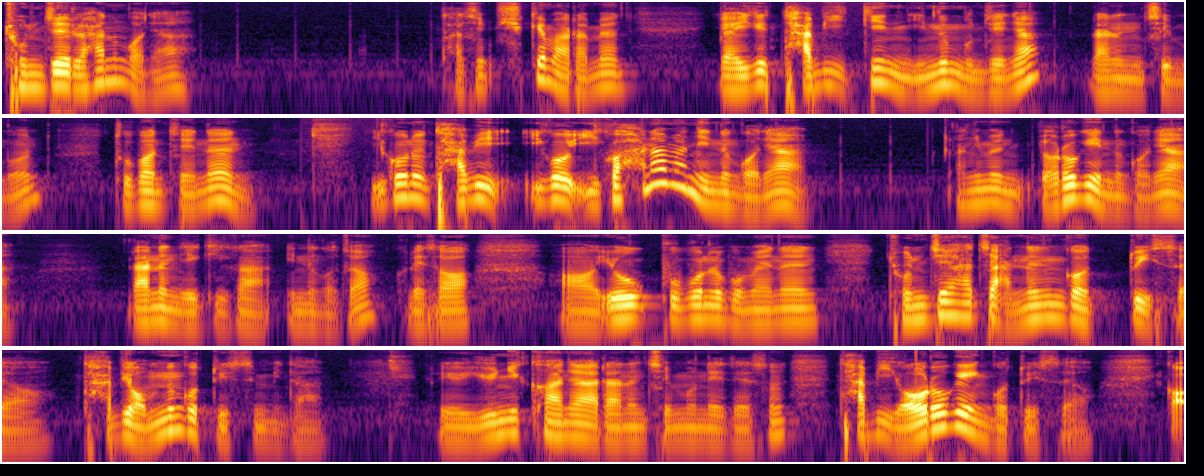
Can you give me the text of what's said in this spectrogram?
존재를 하는 거냐? 다시 쉽게 말하면 야 이게 답이 있긴 있는 문제냐? 라는 질문. 두 번째는 이거는 답이 이거 이거 하나만 있는 거냐? 아니면 여러 개 있는 거냐? 라는 얘기가 있는 거죠. 그래서 어, 요 부분을 보면은 존재하지 않는 것도 있어요. 답이 없는 것도 있습니다. 그리고 유니크하냐라는 질문에 대해서는 답이 여러 개인 것도 있어요. 그러니까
